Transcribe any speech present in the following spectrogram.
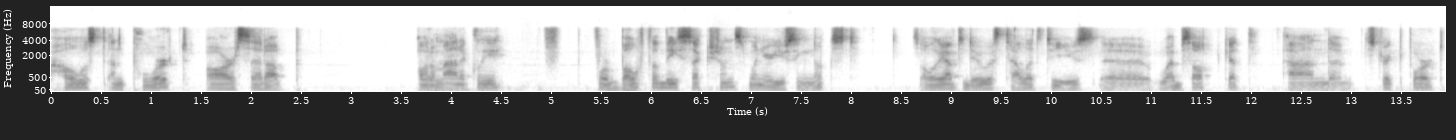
host and port are set up automatically for both of these sections when you're using Nuxt. So all you have to do is tell it to use uh, WebSocket and um, strict port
